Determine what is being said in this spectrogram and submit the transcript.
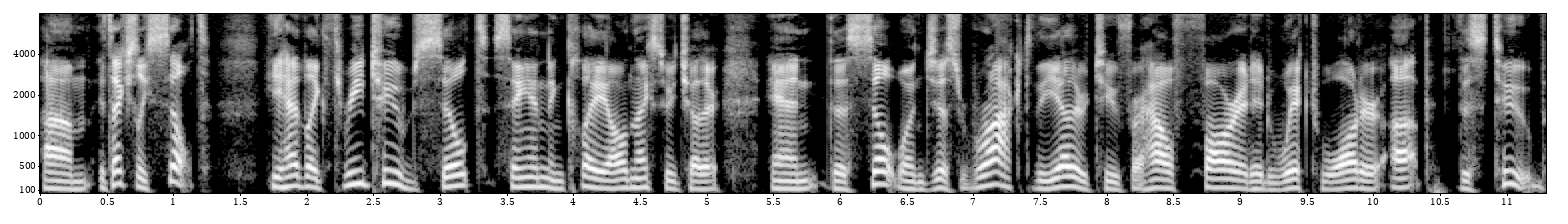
um, it's actually silt. He had like three tubes, silt, sand, and clay all next to each other. And the silt one just rocked the other two for how far it had wicked water up this tube.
